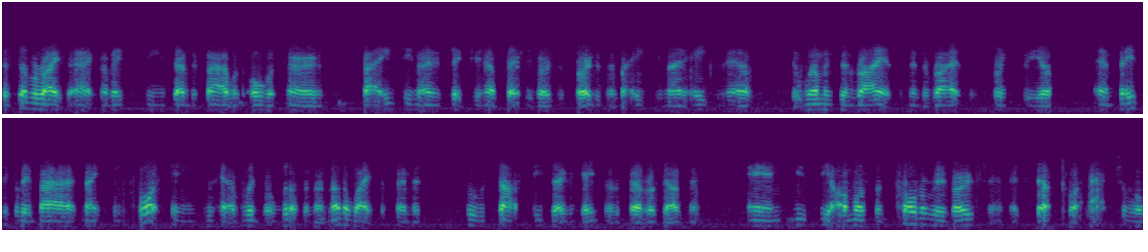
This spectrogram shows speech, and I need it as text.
the Civil Rights Act of 1875 was overturned. By 1896, you have Plessy versus Ferguson. By 1898, you have the Wilmington riots and then the riots in Springfield. And basically, by 1914, you have Woodrow Wilson, another white supremacist, who stops desegregation of the federal government and you see almost a total reversion, except for actually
